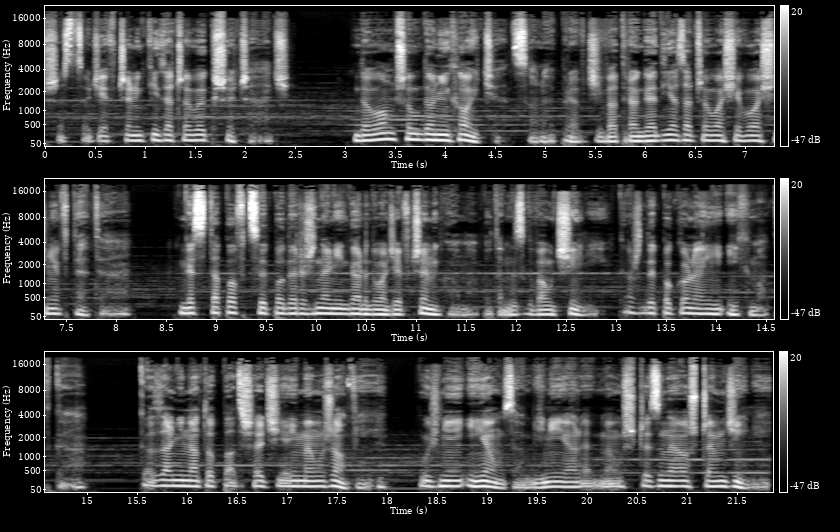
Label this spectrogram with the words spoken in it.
przez co dziewczynki zaczęły krzyczeć. Dołączył do nich ojciec, ale prawdziwa tragedia zaczęła się właśnie wtedy. Gestapowcy poderżnęli gardła dziewczynkom, a potem zgwałcili, każdy po kolei ich matkę. Kazali na to patrzeć jej mężowi. Później i ją zabili, ale mężczyznę oszczędzili.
